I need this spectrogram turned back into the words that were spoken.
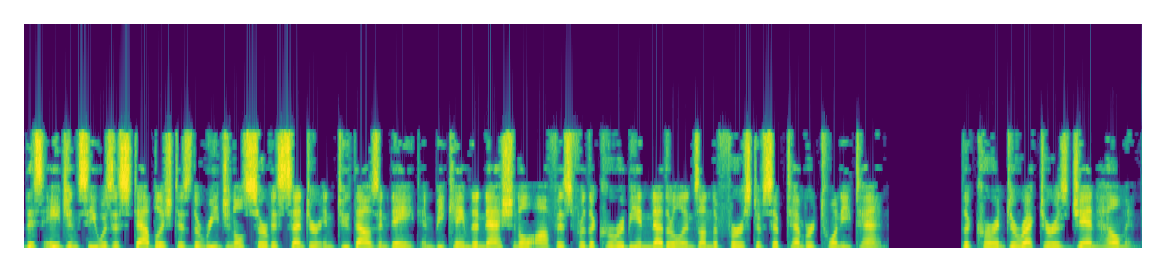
This agency was established as the Regional Service Centre in 2008 and became the National Office for the Caribbean Netherlands on 1 September 2010. The current director is Jan Helmond.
